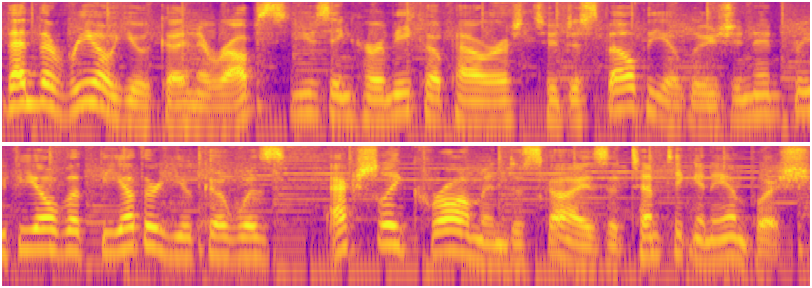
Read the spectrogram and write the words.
Then the real Yuka interrupts, using her Miko powers to dispel the illusion and reveal that the other Yuka was actually Chrom in disguise attempting an ambush.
